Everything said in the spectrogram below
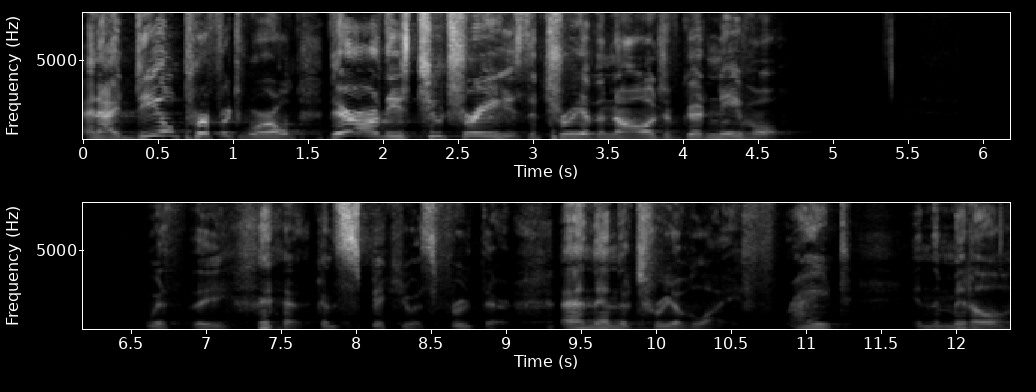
an ideal, perfect world. There are these two trees the tree of the knowledge of good and evil. with the conspicuous fruit there. And then the tree of life, right in the middle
